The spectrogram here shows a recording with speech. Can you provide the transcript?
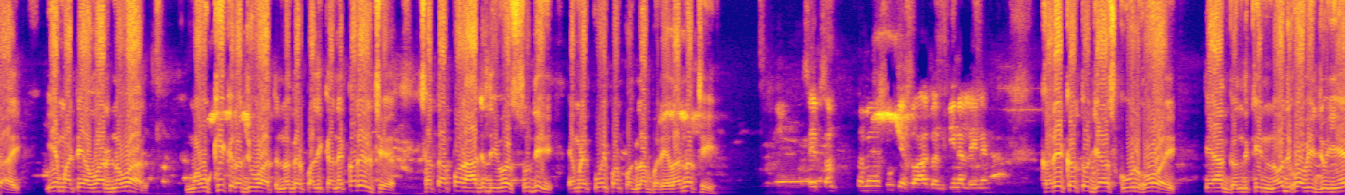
થાય એ માટે અવારનવાર મૌખિક રજૂઆત નગરપાલિકાને કરેલ છે. છતાં પણ આજ દિવસ સુધી એમણે કોઈ પણ પગલાં ભરેલા નથી. તમે શું કહેશો આ ગંદકીને લઈને? ખરેખર તો જ્યાં સ્કૂલ હોય ત્યાં ગંદકી ન જ હોવી જોઈએ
